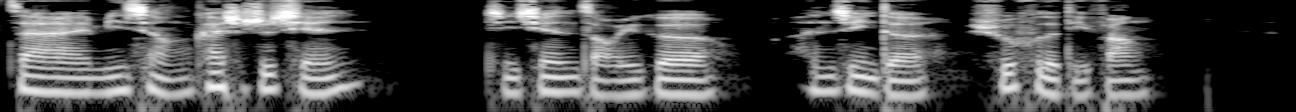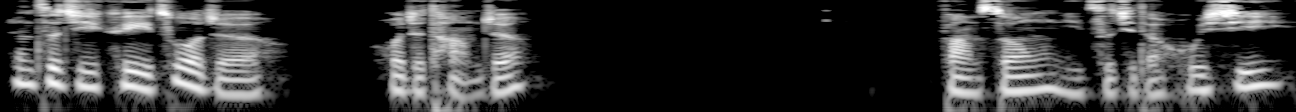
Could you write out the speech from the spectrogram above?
在冥想开始之前，请先找一个安静的、舒服的地方，让自己可以坐着或者躺着，放松你自己的呼吸，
